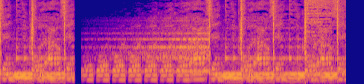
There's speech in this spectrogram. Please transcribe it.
Send the call out, send the call out, send the call out, send the call out, send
